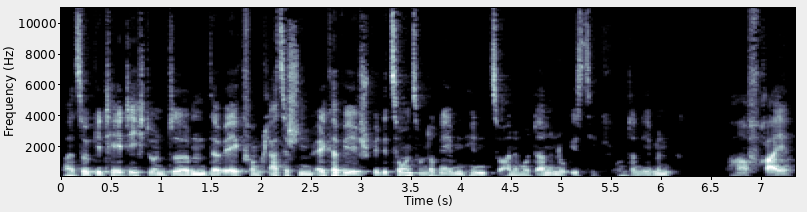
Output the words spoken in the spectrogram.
also getätigt und ähm, der Weg vom klassischen Lkw-Speditionsunternehmen hin zu einem modernen Logistikunternehmen war frei.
